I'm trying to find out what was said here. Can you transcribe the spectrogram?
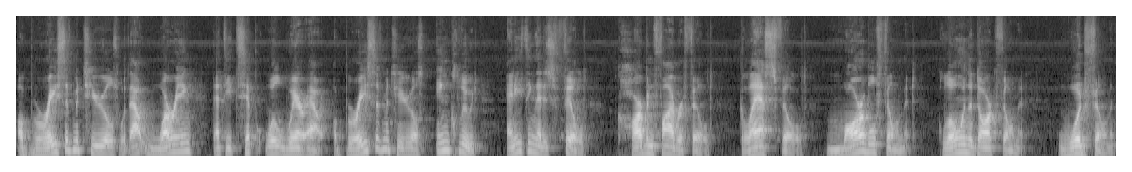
abrasive materials without worrying that the tip will wear out. Abrasive materials include anything that is filled, carbon fiber filled, glass filled, marble filament, glow in the dark filament, wood filament.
